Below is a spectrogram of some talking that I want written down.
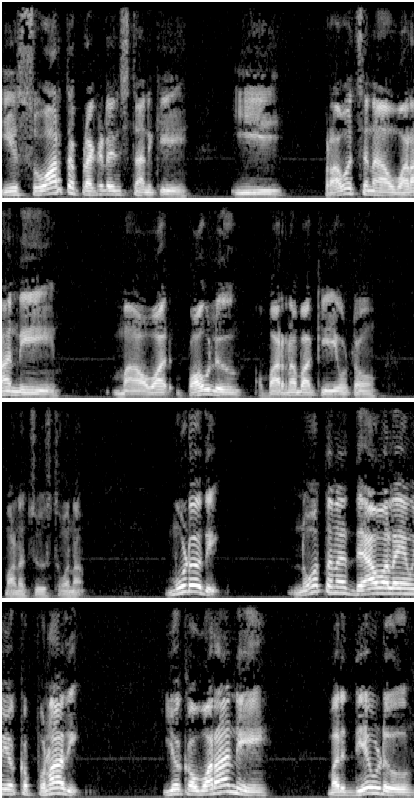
ఈ స్వార్థ ప్రకటించడానికి ఈ ప్రవచన వరాన్ని మా వారి పౌలు బర్ణబాకి ఇవ్వటం మనం చూస్తూ ఉన్నాం. మూడోది నూతన దేవాలయం యొక్క పునాది. ఈ యొక్క వరాన్ని మరి దేవుడు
